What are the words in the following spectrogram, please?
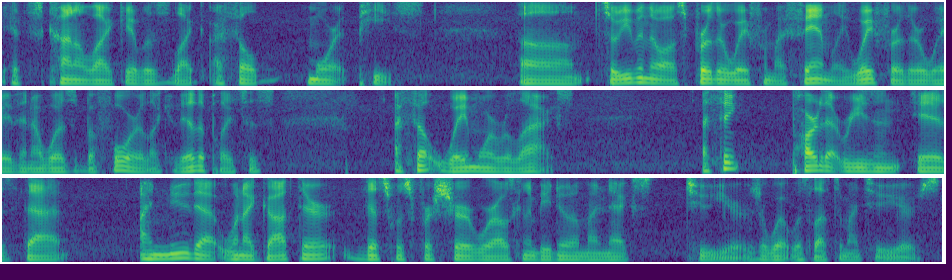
It's kind of like it was like I felt more at peace. Um, so even though I was further away from my family, way further away than I was before, like the other places, I felt way more relaxed. I think part of that reason is that I knew that when I got there, this was for sure where I was going to be doing my next two years or what was left of my two years.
